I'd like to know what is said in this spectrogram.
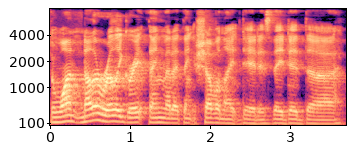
The one, another really great thing that I think Shovel Knight did is they did the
